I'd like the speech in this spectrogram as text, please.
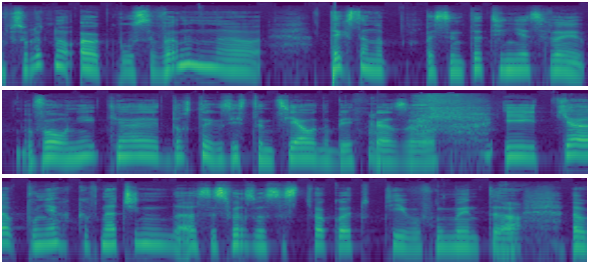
Абсолютно. Ако се върнем на текста на песента ти Ние сме волни, тя е доста екзистенциална, бих казала. И тя по някакъв начин се свързва с това, което ти в момента, да.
